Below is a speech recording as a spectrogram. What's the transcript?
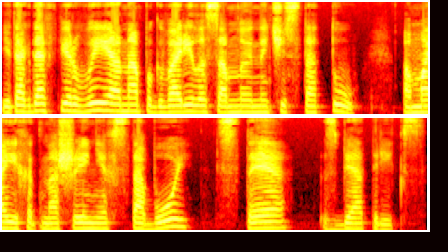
и тогда впервые она поговорила со мной на чистоту о моих отношениях с тобой, с Те, с Беатрикс.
